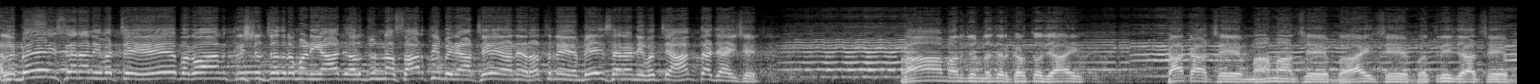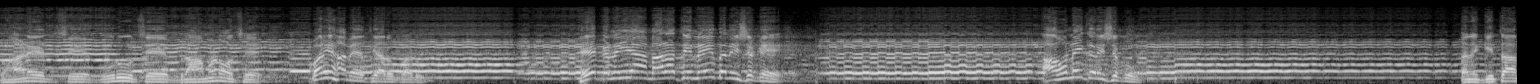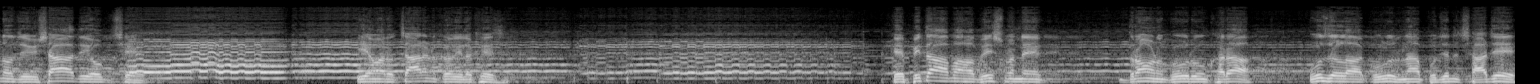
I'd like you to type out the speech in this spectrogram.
એટલે બે સેનાની વચ્ચે ભગવાન કૃષ્ણચંદ્રમણી આજ અર્જુનના સારથી બન્યા છે અને રથને બે સેનાની વચ્ચે હાંકતા જાય છે. રામ અર્જુન નજર કરતો જાય. કાકા છે, મામા છે, ભાઈ છે, ભત્રીજા છે, ભાણેજ છે, ગુરુ છે, બ્રાહ્મણો છે. કોની સામે હથિયાર ઉપાડું હે કનૈયા, મારાથી નહીં બની શકે. આ હું નહીં કરી શકું. અને ગીતાનો જે વિષાદ યોગ છે, એ અમારો ચારણ કવિ લખે છે. કે પિતામહ ભીષ્મને દ્રોણ ગુરુ ખરા ઉજળા કુળના પૂજન છાજે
